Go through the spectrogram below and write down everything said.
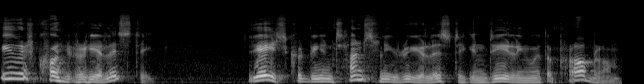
He was quite realistic. Yeats could be intensely realistic in dealing with a problem.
